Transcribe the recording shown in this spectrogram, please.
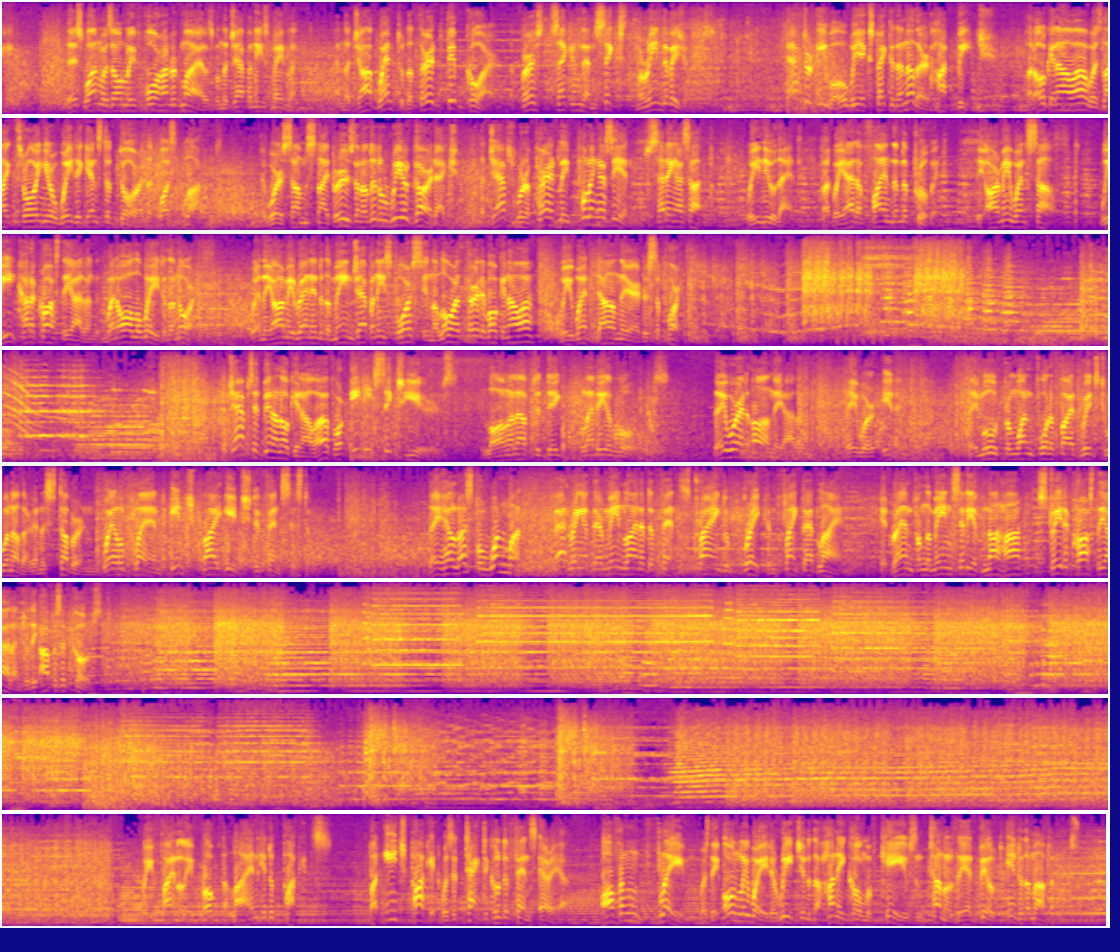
This one was only 400 miles from the Japanese mainland, and the job went to the 3rd Phib Corps, the 1st, 2nd, and 6th Marine Divisions. After Iwo, we expected another hot beach, but Okinawa was like throwing your weight against a door that wasn't locked. There were some snipers and a little rear guard action, but the Japs were apparently pulling us in, setting us up. We knew that, but we had to find them to prove it. The Army went south. We cut across the island and went all the way to the north. When the Army ran into the main Japanese force in the lower third of Okinawa, we went down there to support them. The Japs had been on Okinawa for 86 years, long enough to dig plenty of holes. They weren't on the island, they were in it. They moved from one fortified ridge to another in a stubborn, well-planned, inch-by-inch defense system. They held us for one month, battering at their main line of defense, trying to break and flank that line. It ran from the main city of Naha straight across the island to the opposite coast. Finally broke the line into pockets. But each pocket was a tactical defense area. Often, flame was the only way to reach into the honeycomb of caves and tunnels they had built into the mountains.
